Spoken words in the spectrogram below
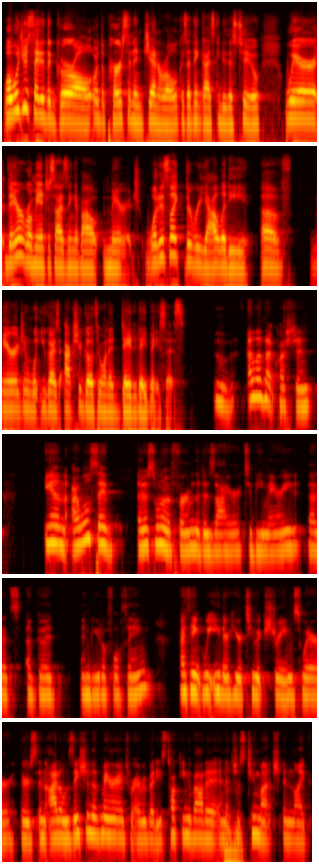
What would you say to the girl or the person in general? Because I think guys can do this too, where they're romanticizing about marriage. What is like the reality of marriage and what you guys actually go through on a day to day basis? Ooh, I love that question. And I will say, I just want to affirm the desire to be married, that it's a good and beautiful thing. I think we either hear two extremes where there's an idolization of marriage where everybody's talking about it and it's Mhm. just too much and like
